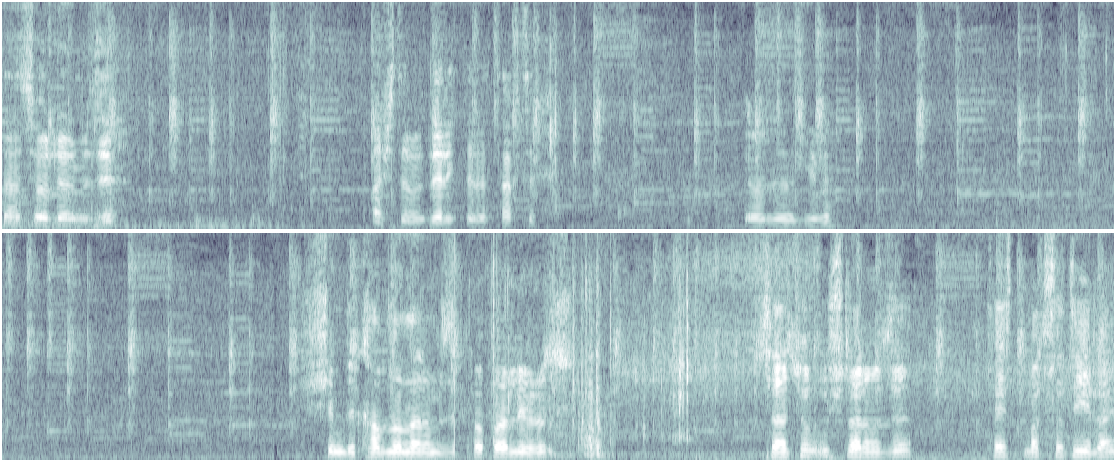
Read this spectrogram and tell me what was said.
Sensörlerimizi açtığımız deliklere taktık. Gördüğünüz gibi. Şimdi kablolarımızı toparlıyoruz. Sensör uçlarımızı test maksatıyla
